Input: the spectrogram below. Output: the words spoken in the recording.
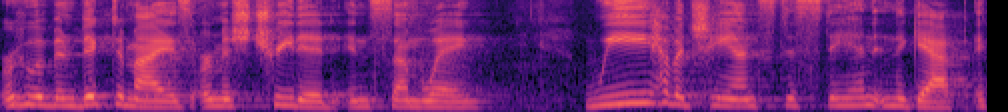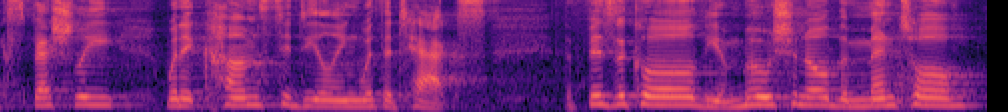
or who have been victimized or mistreated in some way. We have a chance to stand in the gap, especially when it comes to dealing with attacks the physical, the emotional, the mental.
